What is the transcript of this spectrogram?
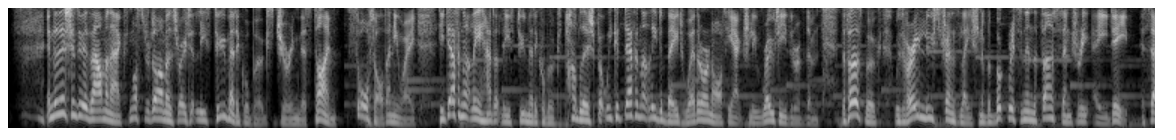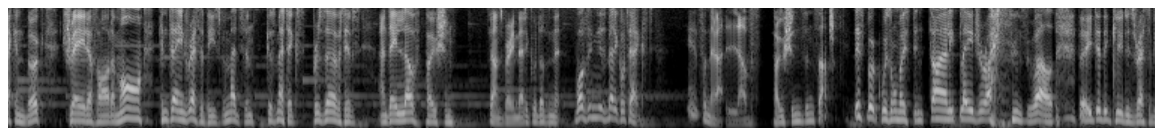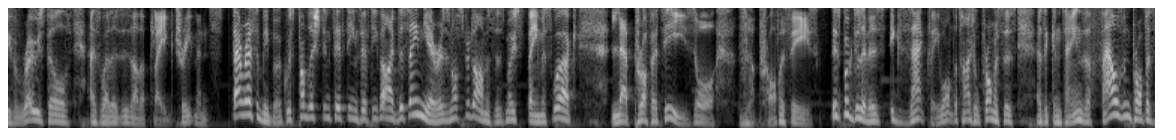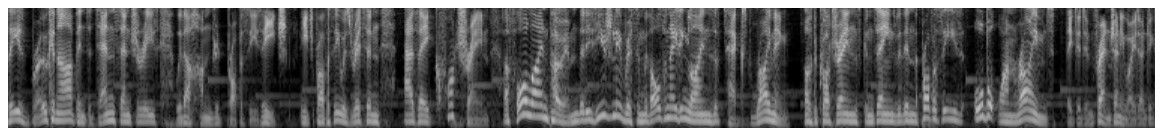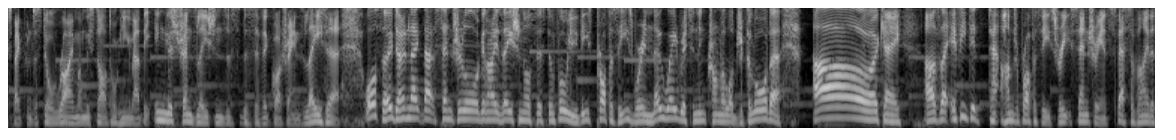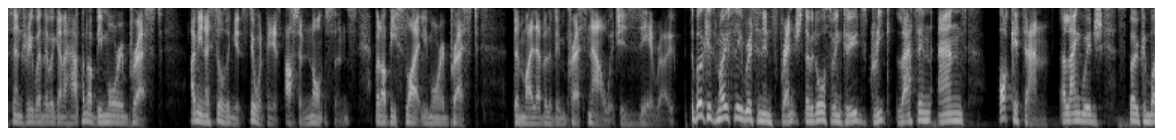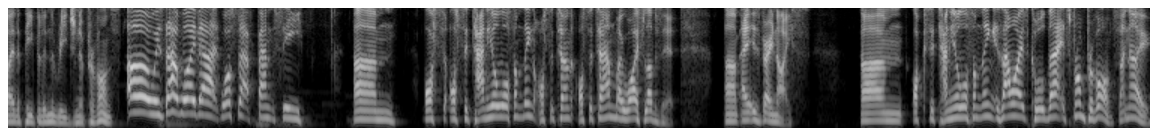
In addition to his almanacs, Nostradamus wrote at least two medical books during this time. Sort of, anyway. He definitely had at least two medical books published, but we could definitely debate whether or not he actually wrote either of them. The first book was a very loose translation of a book written in the first century AD. His second book, Traité de Fardamment, contained recipes for medicine, cosmetics, preservatives, and a love potion. Sounds very medical, doesn't it? What's in his medical text? It's something like love potions and such. This book was almost entirely plagiarized as well, though he did include his recipe for rose pills as well as his other plague treatments. That recipe book was published in 1555, the same year as Nostradamus' most famous work, Les Prophéties, or The Prophecies. This book delivers exactly what the title promises, as it contains a thousand prophecies broken up into ten centuries with a hundred prophecies each. Each prophecy was written as a quatrain, a four line poem that is usually written with alternating lines of text rhyming. Of the quatrains contained within the prophecies, all but one rhymed. They did in French anyway, don't expect them to still rhyme when we start talking about the English translations of specific quatrains later. Also, don't let that central organizational system fool you. These prophecies were in no way written in chronological order. Oh, okay. I was like, if he did 100 prophecies for each century and specify the century when they were going to happen, I'd be more impressed. I mean, I still think it still would think it's utter nonsense, but I'll be slightly more impressed than my level of impress now, which is zero. The book is mostly written in French, though it also includes Greek, Latin, and Occitan, a language spoken by the people in the region of Provence. Oh, is that why that? What's that fancy um Oc- Occitanial or something? Occitan Occitan? My wife loves it. Um, and it is very nice. Um, Occitanial or something? Is that why it's called that? It's from Provence, I know.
